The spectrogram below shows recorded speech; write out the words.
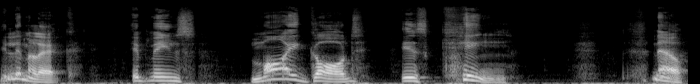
Elimelech. It means my God is king. Now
